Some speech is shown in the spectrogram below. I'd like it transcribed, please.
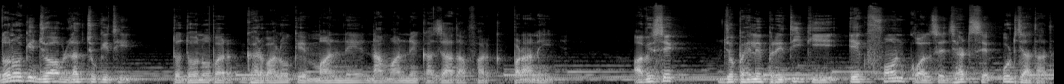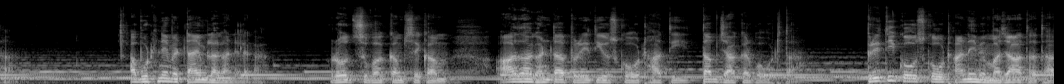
दोनों की जॉब लग चुकी थी तो दोनों पर घर वालों के मानने, ना मानने का ज़्यादा फ़र्क पड़ा नहीं। अभिषेक, जो पहले प्रीति की एक फ़ोन कॉल से झट से उठ जाता था, अब उठने में टाइम लगाने लगा। रोज सुबह कम से कम आधा घंटा प्रीति उसको उठाती, तब जाकर वो उठता। प्रीति को उसको उठाने में मज़ा आता था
